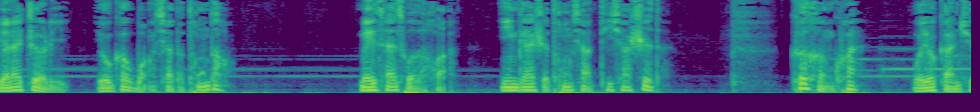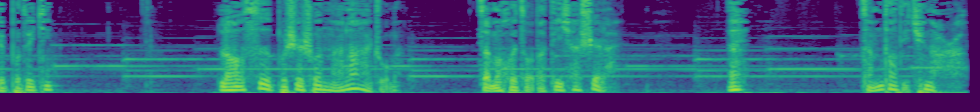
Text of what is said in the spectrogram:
原来这里有个往下的通道，没猜错的话，应该是通向地下室的。可很快，我又感觉不对劲。老四不是说拿蜡烛吗？怎么会走到地下室来？哎，咱们到底去哪儿啊？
